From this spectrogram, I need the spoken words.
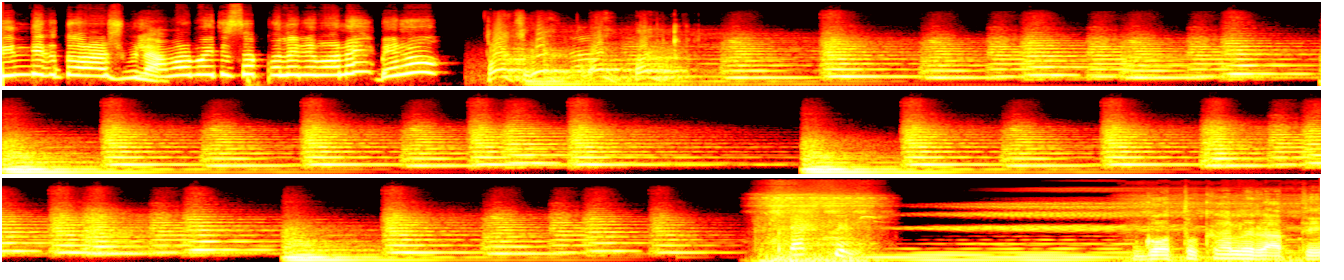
জিন্দিগি তোর আসবি না। আমার বাড়িতে সব ফেলে নি মানে? বের হ। গতকাল রাতে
